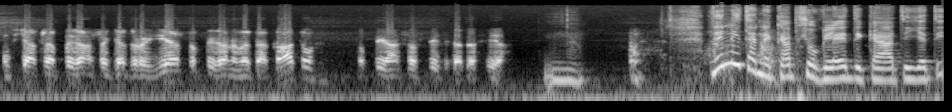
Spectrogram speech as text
Το φτιάξα, πήγαν στο κέντρο υγείας, το πήγαν μετά κάτω, το πήγαν στο σπίτι κατευθείαν. Ναι. Δεν ήταν κάποιο γλέντι κάτι, γιατί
